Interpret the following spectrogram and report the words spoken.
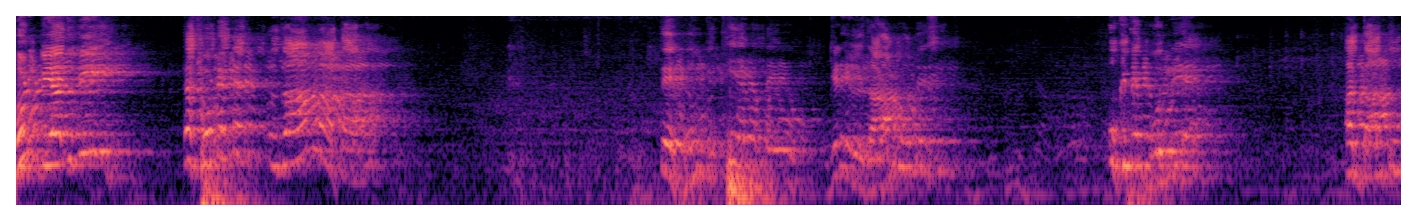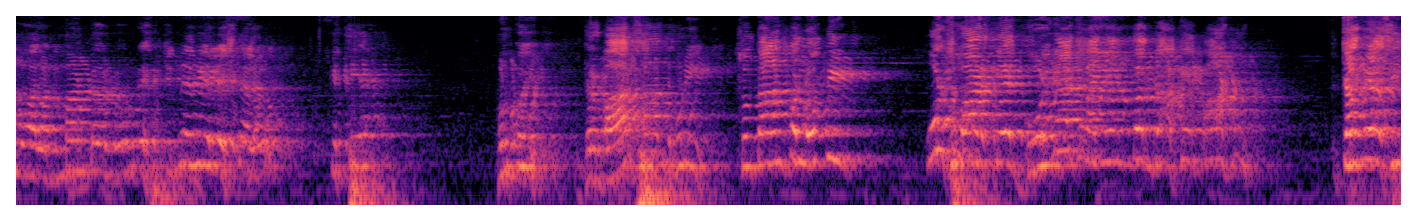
ਹੁਣ ਬੇਅਦਬੀ ਤਾਂ ਤੁਹਾਡੇ ਤੇ ਇਲਜ਼ਾਮ ਲਾਤਾ। ਤੇ ਹੁਣ ਕਿੱਥੇ ਆ ਬੰਦੇ ਉਹ? ਜਿਹੜੇ ਇਲਜ਼ਾਮ ਲਾਉਂਦੇ ਸੀ, ਉਹ ਕਿਤੇ ਬੋਲੇ ਆ? ਆ ਵਾਲ ਮੰਡ ਰੋਡੇ ਜਿੰਨੇ ਵੀ ਲਿਸਟ ਲੋ ਕਿੱਥੇ ਆ? ਹੁਣ ਕੋਈ ਦਰਬਾਰ ਸਾਹਿਬ ਹੁਣੀ ਸੁਲਤਾਨਪੁਰ ਲੋਧੀ ਪੁਲਿਸ ਵਾੜ ਕੇ ਗੋਲੀਆਂ ਚਲਾਈਆਂ, ਅੰਦਰ ਜਾ ਕੇ ਪਾਠ ਚੱਲ ਰਿਹਾ ਸੀ।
